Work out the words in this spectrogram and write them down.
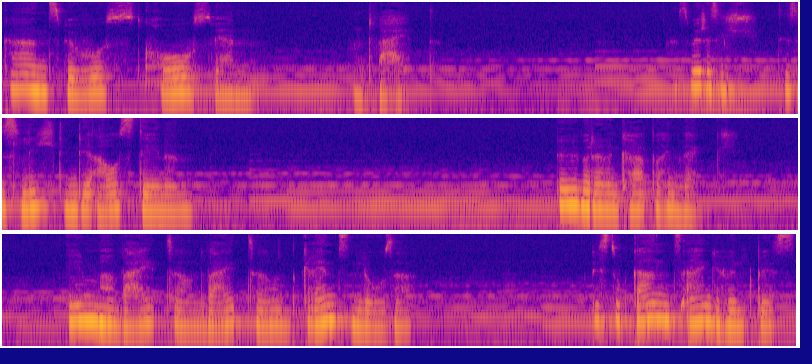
ganz bewusst groß werden und weit. Als würde sich dieses Licht in dir ausdehnen, über deinen Körper hinweg, immer weiter und weiter und grenzenloser bis du ganz eingehüllt bist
